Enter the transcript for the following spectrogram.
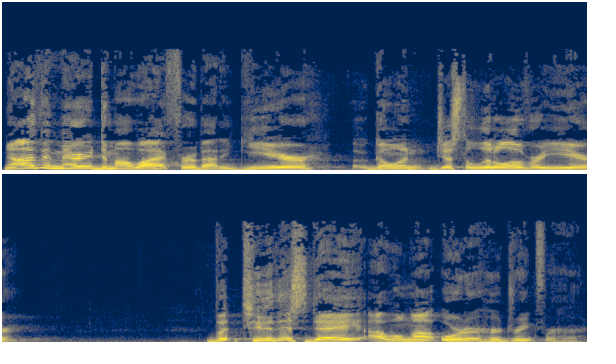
Now, I've been married to my wife for about a year, going just a little over a year. But to this day, I will not order her drink for her.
